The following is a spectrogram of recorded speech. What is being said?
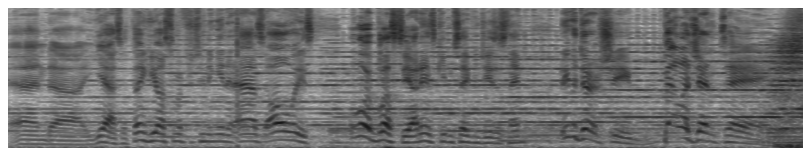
And uh, yeah, so thank you all so much for tuning in. And as always, the Lord bless the audience, keep them safe in Jesus' name. Arrivederci, Bella Gente!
